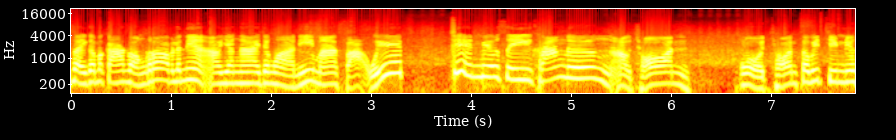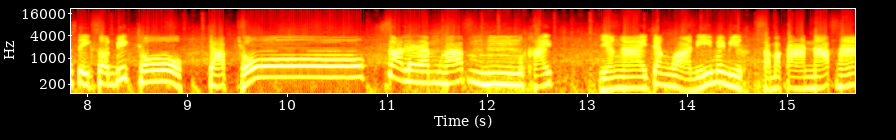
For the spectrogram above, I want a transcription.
ใส่กรรมการสองรอบแล้วเนี่ยเอายังไงจังหวะนี้มาสวิตชินมิวสิกครั้งหนึ่งเอาชอนโอ้ชอนสวิตชินมิวสิกส่วนบิ๊กโชจับโชกซาแลมครับอืมใครยังไงจังหวะนี้ไม่มีกรรมการนับฮะ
